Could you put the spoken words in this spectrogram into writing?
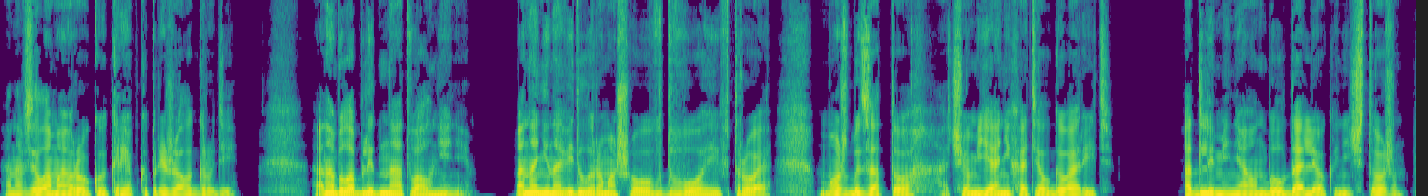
Она взяла мою руку и крепко прижала к груди. Она была бледна от волнения. Она ненавидела Ромашова вдвое и втрое, может быть, за то, о чем я не хотел говорить. А для меня он был далек и ничтожен —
